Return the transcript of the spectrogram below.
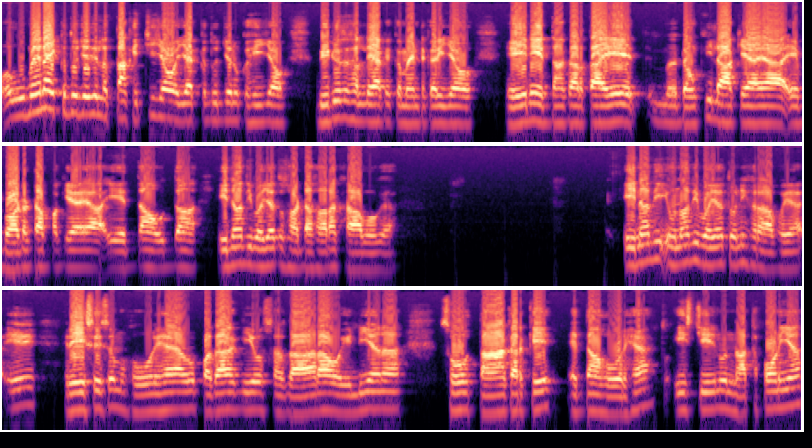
ਉਵੇਂ ਨਾ ਇੱਕ ਦੂਜੇ ਦੀ ਲੱਤਾਂ ਖਿੱਚੀ ਜਾਓ ਜਾਂ ਇੱਕ ਦੂਜੇ ਨੂੰ ਕਹੀ ਜਾਓ, ਵੀਡੀਓ ਦੇ ਥੱਲੇ ਆ ਕੇ ਕਮੈਂਟ ਕਰੀ ਜਾਓ ਇਹਨੇ ਇਦਾਂ ਕਰਤਾ, ਇਹ ਡੌਂਕੀ ਲਾ ਕੇ ਆਇਆ, ਇਹ ਬਾਰਡਰ ਟੱਪ ਕੇ ਆਇਆ, ਇਹ ਇਦਾਂ ਉਦਾਂ ਇਹਨਾਂ ਦੀ ਵਜ੍ਹਾ ਤੋਂ ਸਾਡਾ ਸਾਰਾ ਖਰਾਬ ਹੋ ਗਿਆ। ਇਹਨਾਂ ਦੀ, ਉਹਨਾਂ ਦੀ ਵਜ੍ਹਾ ਤੋਂ ਨਹੀਂ ਖਰਾਬ ਹੋਇਆ। ਇਹ ਰੇਸਿਜ਼ਮ ਹੋ ਰਿਹਾ, ਉਹ ਪਤਾ ਕਿ ਉਹ ਸਰਦਾਰ ਆ, ਉਹ ਇੰਡੀਅਨ ਆ ਸੋ ਤਾਂ ਕਰਕੇ ਇਦਾਂ ਹੋ ਰਿਹਾ ਤਾਂ ਇਸ ਚੀਜ਼ ਨੂੰ ਨੱਥ ਪਾਉਣੀ ਆ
